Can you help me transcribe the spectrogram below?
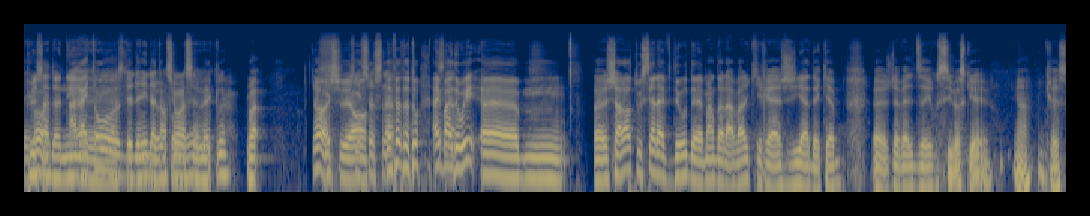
à- plus ouais. à donner. Arrêtons euh, à de donner de l'attention à ce mec là. Ouais. Ah, je suis, Qui on, est ce on slap? a fait le. Hey, by the way, euh, euh, shout-out aussi à la vidéo de Mère de Laval qui réagit à The Keb. Euh, je devais le dire aussi parce que. Hein, Chris?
